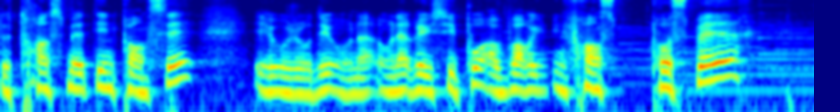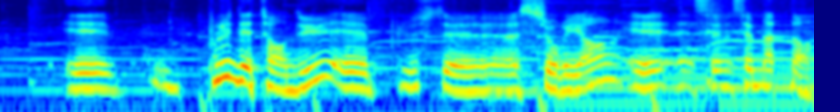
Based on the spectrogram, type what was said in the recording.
de transmettre une pensée, et aujourd'hui, on a, on a réussi pour avoir une France prospère et plus détendue et plus euh, souriant, et c'est maintenant.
